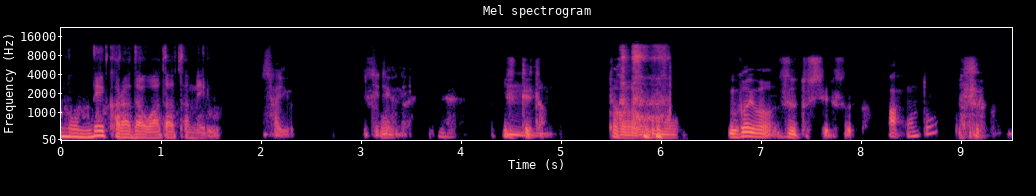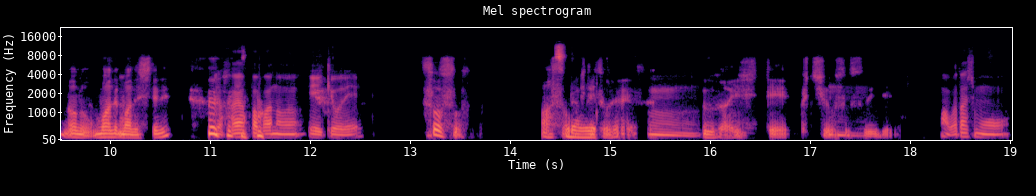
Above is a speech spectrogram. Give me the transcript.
飲んで体を温める。左右。言ってたよね。言ってたう。んだから僕も、うがいはずっとしてる、それあ、本当？そうあの、真似、真似してね。じゃあ、はやパパの影響で。そうそう。朝起きて、とりあえず、うん。うがいして、口をすすいで。まあ、私も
